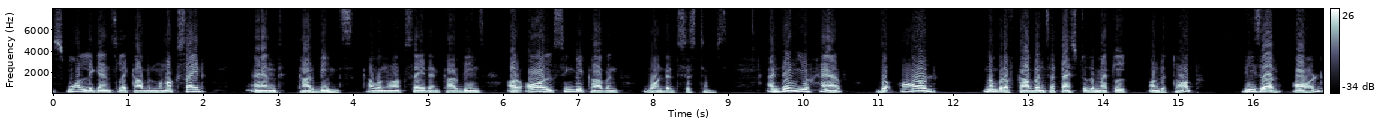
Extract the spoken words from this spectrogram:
small ligands like carbon monoxide and carbenes. Carbon monoxide and carbenes are all single carbon bonded systems. And then you have the odd number of carbons attached to the metal on the top. These are odd.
